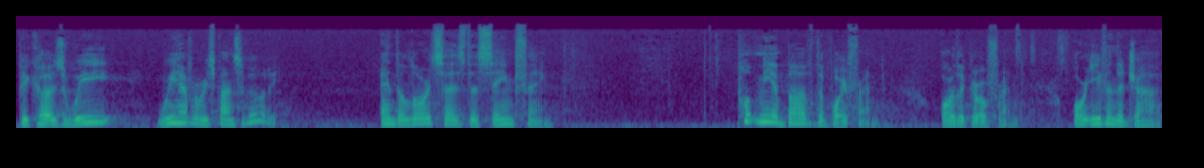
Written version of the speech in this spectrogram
Because we we have a responsibility. And the Lord says the same thing. Put me above the boyfriend or the girlfriend or even the job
